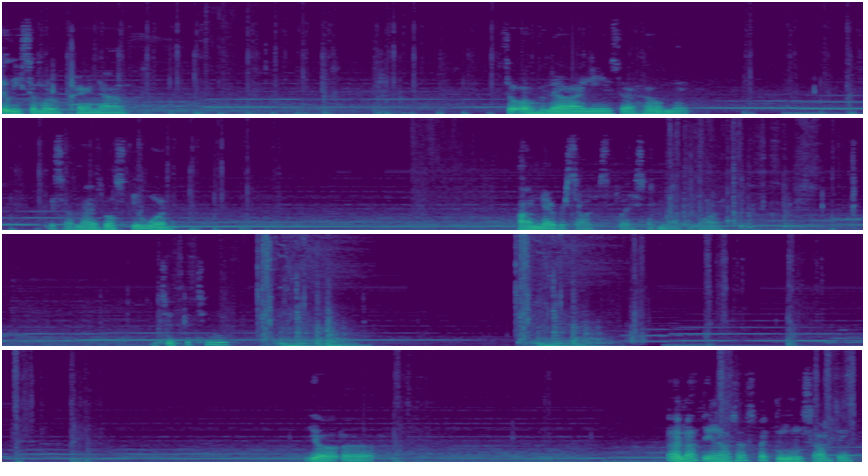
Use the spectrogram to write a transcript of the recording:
at least somewhat repaired now. So all now I need is a helmet. Guess I might as well steal one. I never saw this place, I'm not gonna lie. 215. Nothing else. I was expecting something.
